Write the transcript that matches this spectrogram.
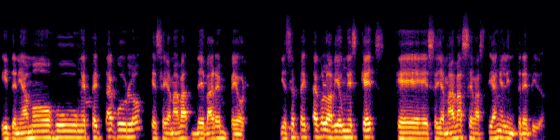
Y teníamos un espectáculo que se llamaba De Bar en Peor. Y ese espectáculo había un sketch que se llamaba Sebastián el Intrépido.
